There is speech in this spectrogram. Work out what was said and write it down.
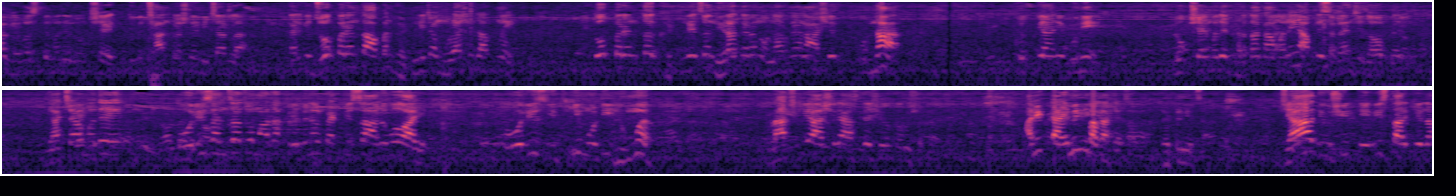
व्यवस्थेमध्ये लोकशाहीत तुम्ही छान प्रश्न विचारला. कारण की जोपर्यंत आपण घटनेच्या मुळाशी जात नाही तोपर्यंत घटनेचं निराकरण होणार नाही आणि असे पुन्हा कृत्य आणि गुन्हे लोकशाहीमध्ये घडता कामा नाही आपली सगळ्यांची जबाबदारी. याच्यामध्ये पोलिसांचा जो माझा क्रिमिनल प्रॅक्टिसचा अनुभव आहे पोलीस इतकी मोठी हिंमत राजकीय आश्रय असल्याशिवाय करू शकत. आणि टायमिंग बघा त्याचा घटनेचा. ज्या दिवशी तेवीस तारखेला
